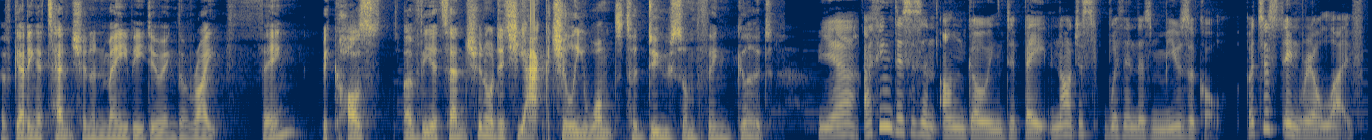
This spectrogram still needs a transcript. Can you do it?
of getting attention and maybe doing the right thing because of the attention, or did she actually want to do something good? Yeah, I think this is an ongoing debate, not just within this musical, but just in real life.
